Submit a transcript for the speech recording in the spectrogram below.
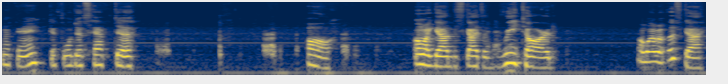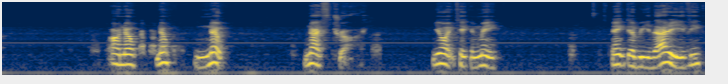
Okay, guess we'll just have to... Oh. Oh my god, this guy's a retard. Oh, what about this guy? Oh, no, no, no. Nice try. You ain't taking me. Ain't gonna be that easy.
